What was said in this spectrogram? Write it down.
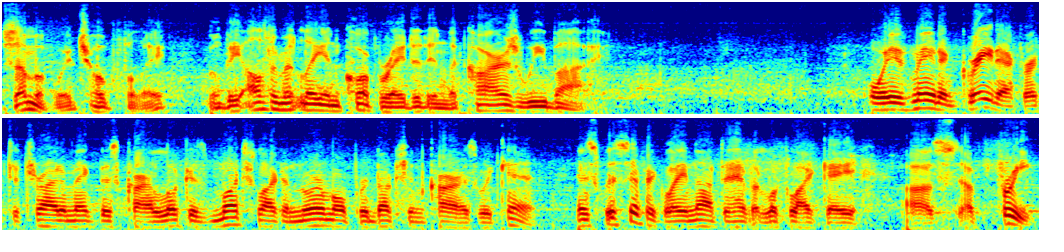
some of which, hopefully, will be ultimately incorporated in the cars we buy. We've made a great effort to try to make this car look as much like a normal production car as we can, and specifically not to have it look like a, a freak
